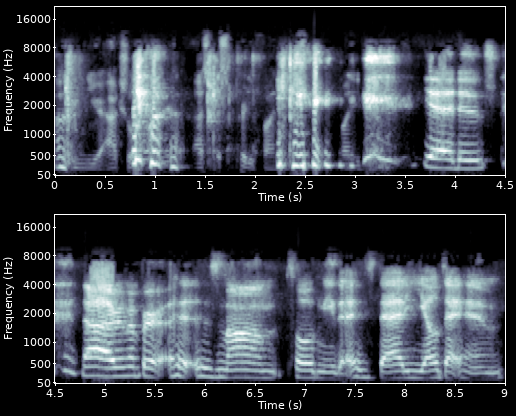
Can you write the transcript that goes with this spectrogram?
Your actual partner. That's just pretty funny. funny yeah, it is. No, I remember his mom told me that his dad yelled at him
